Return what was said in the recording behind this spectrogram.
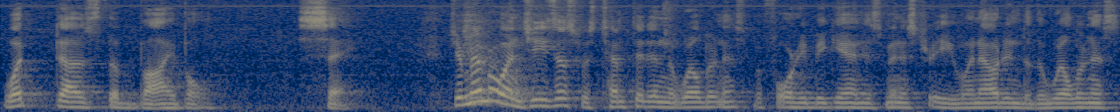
What does the Bible say? Do you remember when Jesus was tempted in the wilderness before he began his ministry? He went out into the wilderness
